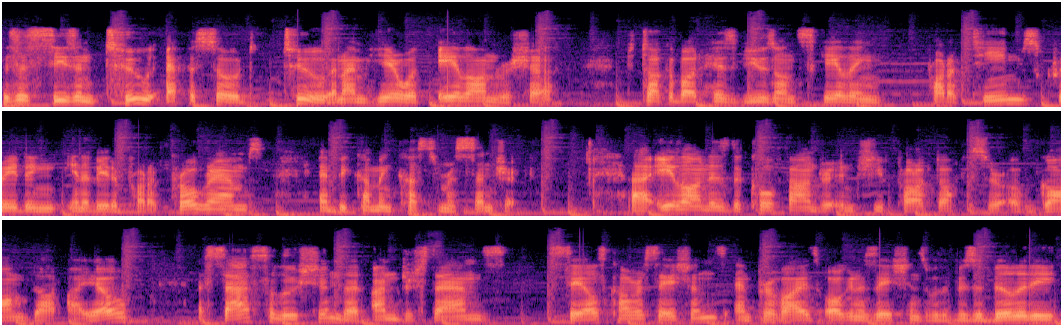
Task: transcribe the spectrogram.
This is season two, episode two, and I'm here with Eilon Reshef to talk about his views on scaling product teams, creating innovative product programs, and becoming customer centric. Uh, Eilon is the co founder and chief product officer of Gong.io, a SaaS solution that understands sales conversations and provides organizations with visibility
